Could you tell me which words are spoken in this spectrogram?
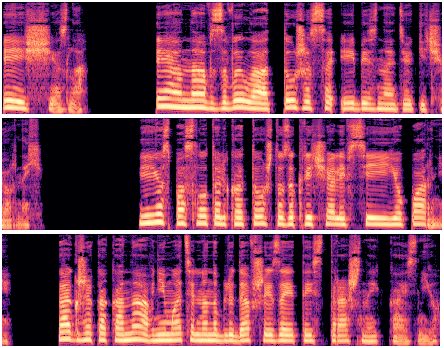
и исчезла. И она взвыла от ужаса и безнадёги чёрной. Ее спасло только то, что закричали все ее парни, так же, как она, внимательно наблюдавшая за этой страшной казнью.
